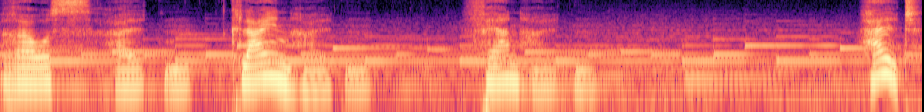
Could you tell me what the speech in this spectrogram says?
Raushalten, kleinhalten, fernhalten. Halt!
